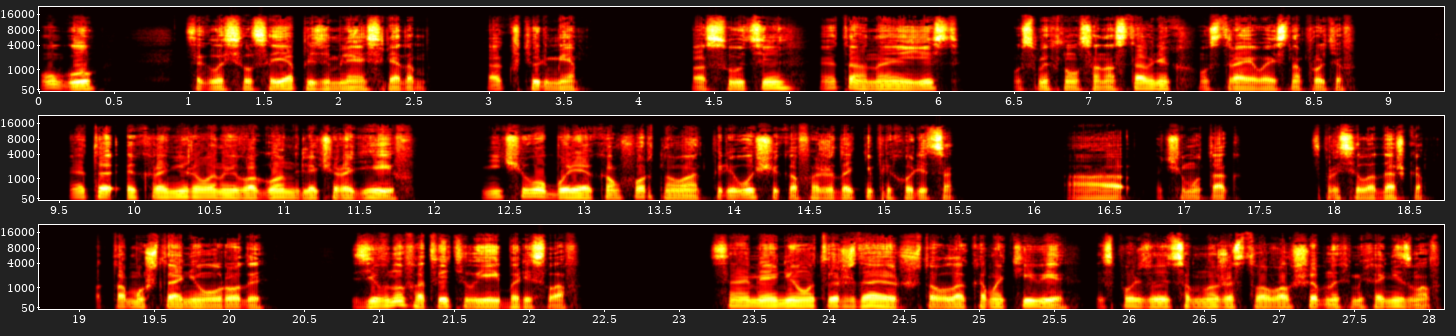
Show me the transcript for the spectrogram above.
«Угу», — согласился я, приземляясь рядом, — «как в тюрьме». «По сути, это она и есть», — усмехнулся наставник, устраиваясь напротив. «Это экранированный вагон для чародеев, Ничего более комфортного от перевозчиков ожидать не приходится. А почему так? спросила Дашка. Потому что они уроды, зевнув, ответил ей Борислав. Сами они утверждают, что в локомотиве используется множество волшебных механизмов,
